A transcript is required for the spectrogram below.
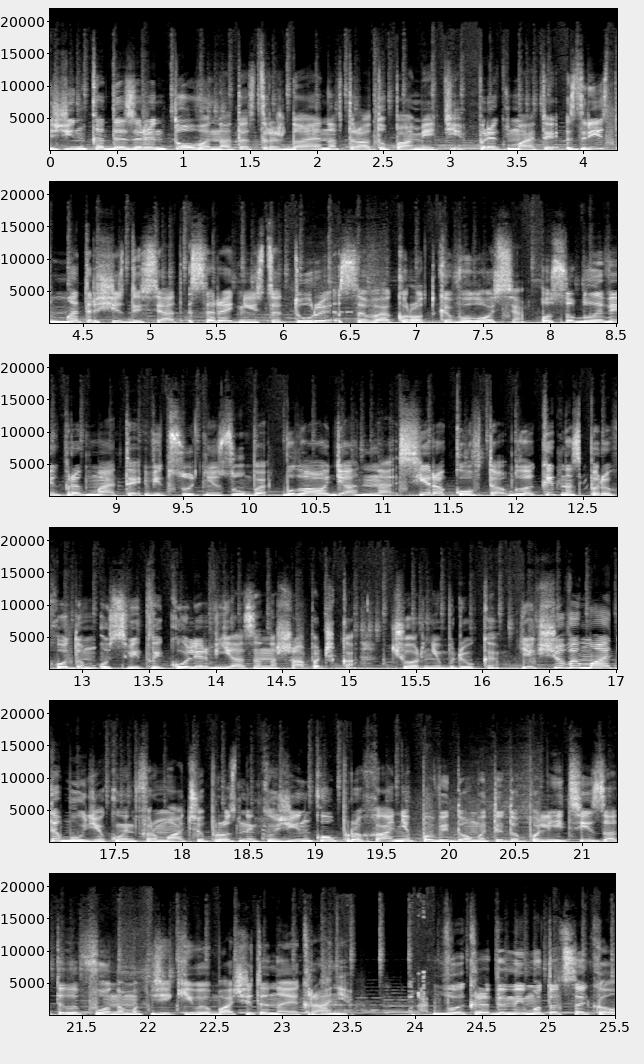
Жінка дезорієнтована та страждає на втрату пам'яті. Прикмети: зріст 1,60 м, середньої статури, сиве коротке волосся. Особливі прикмети відсутні зуби. Була одягнена сіра кофта, блакитна з переходом у світлий колір в'язана шапочка, чорні брюки. Якщо ви маєте будь-яку інформацію про зниклу жінку, прохання повідомити до поліції за телефонами, які ви бачите на екрані. Викрадений мотоцикл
